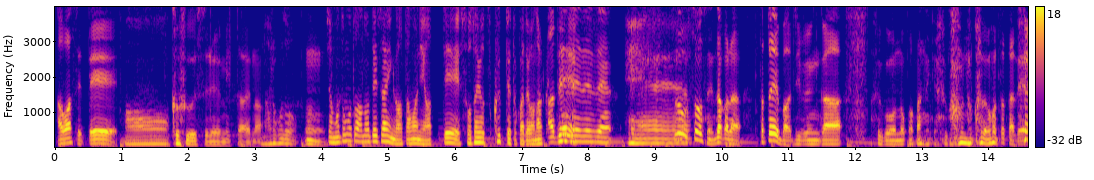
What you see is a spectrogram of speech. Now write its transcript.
合わせて工夫するみたいな。なるほど、うん、じゃあもともとあのデザインが頭にあって素材を作ってとかではなくて。あ全然全然。へえそうそうですね。だから例えば自分が富豪のわかんないけど 富豪の子供とかで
